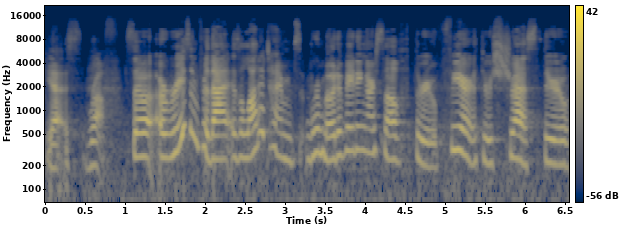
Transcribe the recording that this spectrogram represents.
Yes. Rough. So a reason for that is a lot of times we're motivating ourselves through fear, through stress, through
